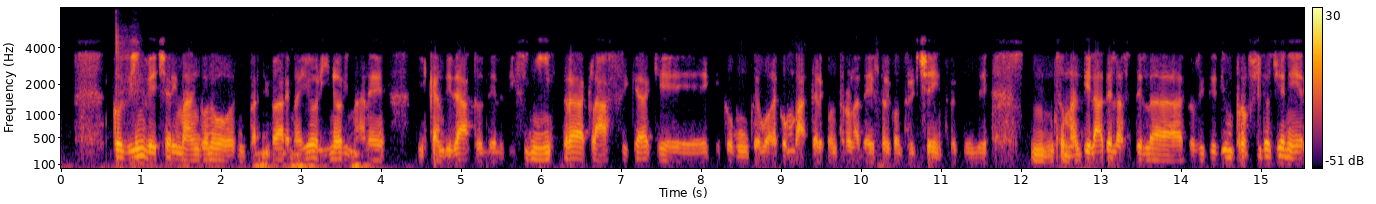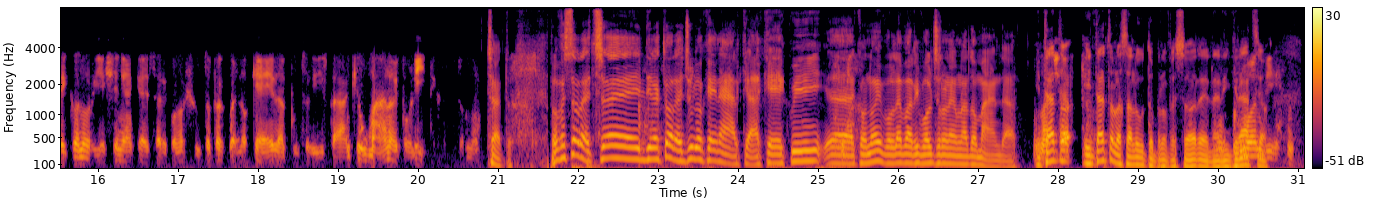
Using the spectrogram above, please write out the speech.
Così invece rimangono, in particolare Maiorino rimane il candidato del, di sinistra classica che, che, comunque vuole combattere contro la destra e contro il centro. Quindi, mh, insomma, al di là della, della, così, di un profilo generico non riesce neanche a essere conosciuto per quello che è dal punto di vista anche umano e politico. Certo. Professore, c'è il direttore Giulio Cainarca che qui eh, con noi voleva rivolgerle una domanda. Intanto, certo. intanto, la saluto professore, la ringrazio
